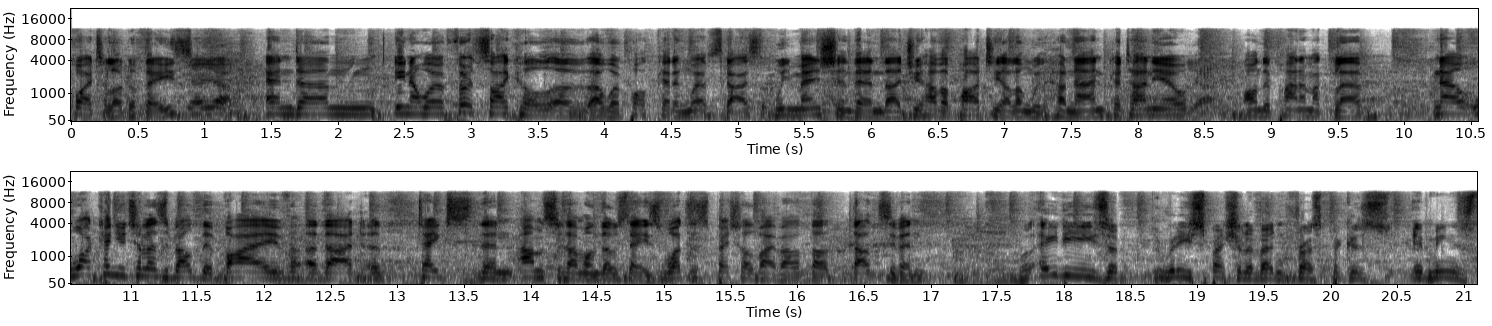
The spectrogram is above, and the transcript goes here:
quite a lot of days. Yeah, yeah. And um, in our first cycle of our podcast and webcasts, we mentioned then that you have a party along with Hernan Cattaneo Yeah. on the Panama Club. Now, what can you tell us about the vibe that uh, takes then Amsterdam on those days? What's the special vibe about that, that event? Well, ADE is a really special event for us because it means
